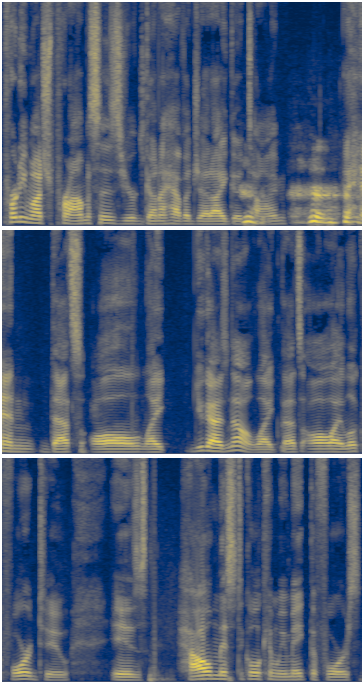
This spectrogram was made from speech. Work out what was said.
pretty much promises you're gonna have a Jedi good time and that's all like you guys know like that's all i look forward to is how mystical can we make the force?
